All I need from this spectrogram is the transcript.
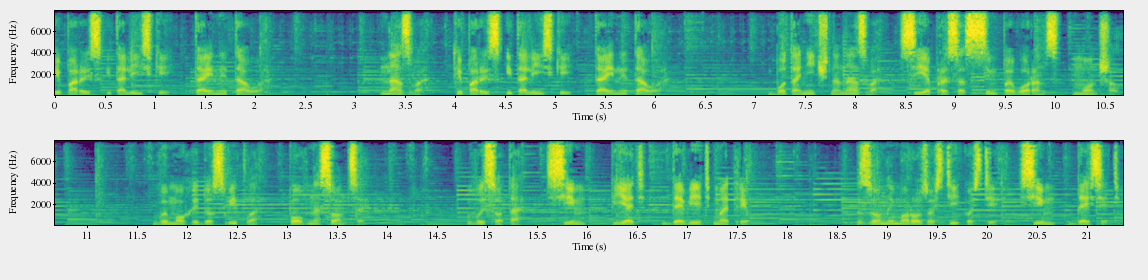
Кипарис італійський тайний тауер. Назва Кипарис італійський тайний тауер. Ботанічна назва Сіапресас симпеворанс Моншал. Вимоги до світла, повне сонце. Висота 7, 5, 9 метрів. Зони морозостійкості 7, 10.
